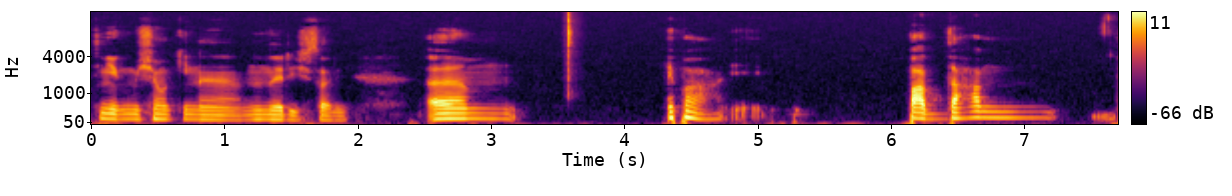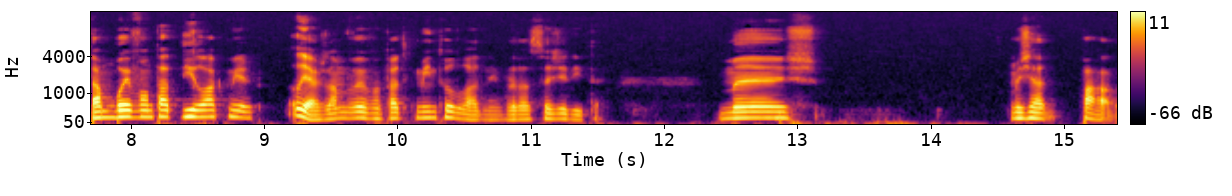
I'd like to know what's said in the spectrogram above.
Tinha comichão aqui na, no nariz, sorry. Um, epá, pá, dá-me dá-me boa vontade de ir lá comer. Aliás, dá-me bem vontade de comer em todo lado, nem né? verdade seja dita. Mas. Mas já, pá.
